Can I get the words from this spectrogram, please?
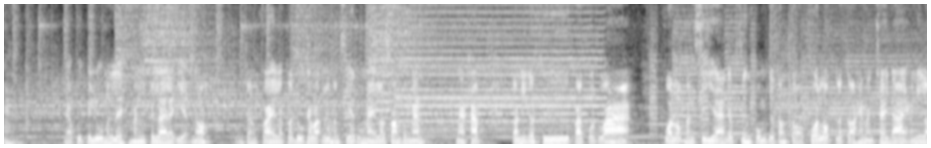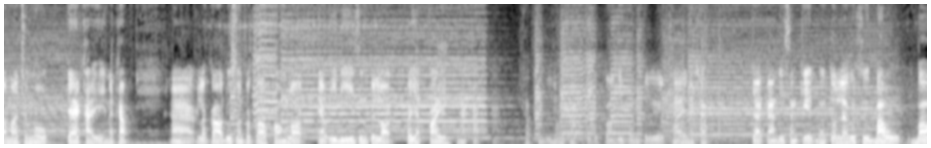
อ่าอย่าเพิ่งไปรู้มันเลย มันเป็นรายละเอียดเนาะของช่างไฟแล้วก็ดูแค่ว่าเออมันเสียตรงไหนเราซ่อมตรงนั้นนะครับ ตอนนี้ก็คือปรากฏว่าขั้วลบมันเสียเดี๋ยวซึ่งผมจะต้องต่อขั้วลบแล้วก็ให้มันใช้ได้ อันนี้เรามาชะโงกแก้ไขนะครับอ่าแล้วก็ดูส่วนประกอบของหลอด LED ซึ่งเป็นหลอดประหยัดไฟนะครับครับท่านผู้ชมครับอุปกรณ์ที่ผมจะเลือกใช้นะครับ จากการที่สังเกตเบื้องต้นแล้วก็คือเบ้าเบ้า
